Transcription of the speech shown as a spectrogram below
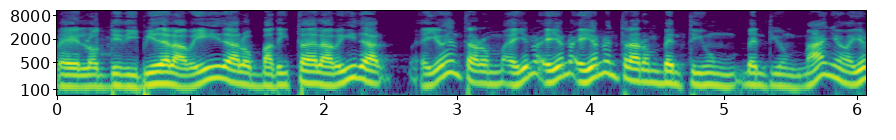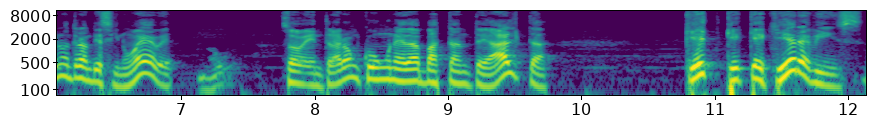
eh, los DDP de la vida, los Batistas de la vida, ellos entraron, ellos, ellos, ellos no entraron 21, 21 años, ellos no entraron 19. No. Entraron con una edad bastante alta. ¿Qué, qué, quiere Vince?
